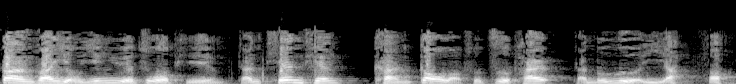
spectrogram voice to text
但凡有音乐作品，咱天天看高老师自拍，咱都乐意啊！好，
